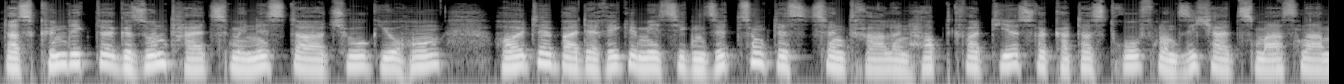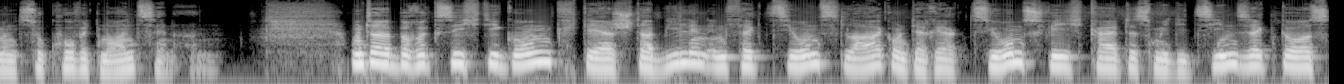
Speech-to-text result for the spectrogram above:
Das kündigte Gesundheitsminister Cho Kyo-hong heute bei der regelmäßigen Sitzung des zentralen Hauptquartiers für Katastrophen und Sicherheitsmaßnahmen zu Covid-19 an. Unter Berücksichtigung der stabilen Infektionslage und der Reaktionsfähigkeit des Medizinsektors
